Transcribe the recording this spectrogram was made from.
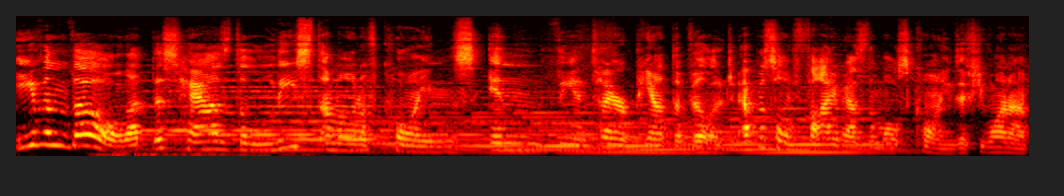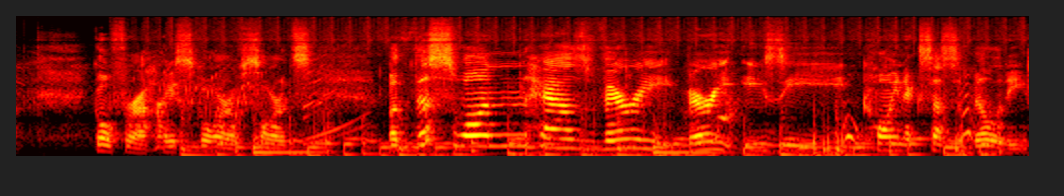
even though that this has the least amount of coins in the entire Pianta village. Episode 5 has the most coins if you want to go for a high score of sorts. But this one has very, very easy coin accessibility.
